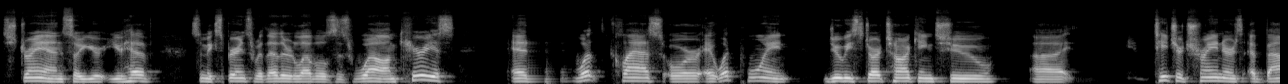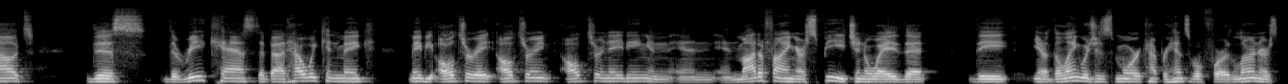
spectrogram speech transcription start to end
strand, so you you have some experience with other levels as well. I'm curious at what class or at what point do we start talking to uh, teacher trainers about this the recast about how we can make maybe alterate altering alternating and and and modifying our speech in a way that the you know the language is more comprehensible for learners?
